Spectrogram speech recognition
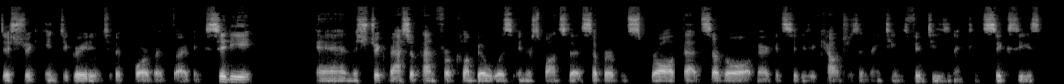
district integrated into the core of a thriving city. And the strict master plan for Columbia was in response to that suburban sprawl that several American cities encountered in the 1950s and 1960s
